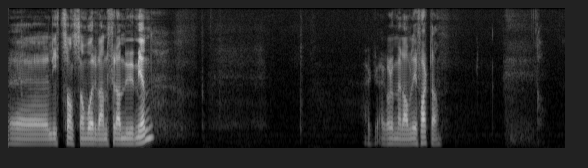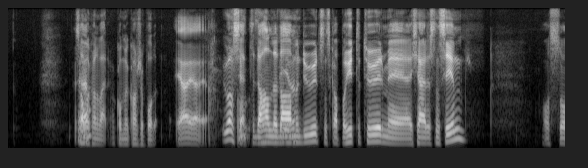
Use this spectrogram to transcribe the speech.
Uh, litt sånn som vår venn fra Mumien. Jeg glemmer navnet i farta. Samme Ja. kan det være. Jeg kommer kanskje på det. Ja, ja, ja. Uansett, Sånn- det handler da sånn om en dude som skal på hyttetur med kjæresten sin. Og så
